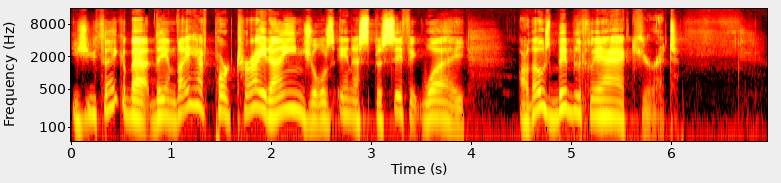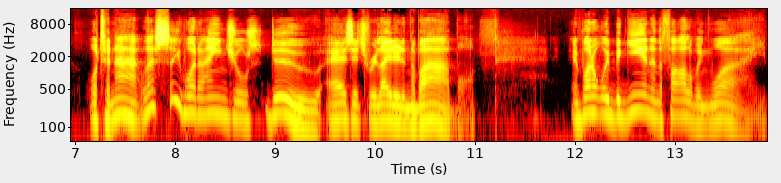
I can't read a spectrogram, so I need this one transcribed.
As you think about them, they have portrayed angels in a specific way. Are those biblically accurate? Well, tonight, let's see what angels do as it's related in the Bible. And why don't we begin in the following way?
